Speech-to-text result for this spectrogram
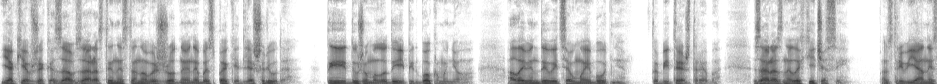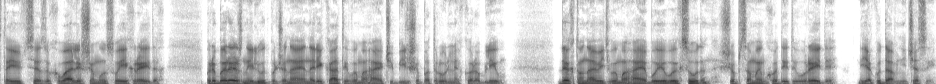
Як я вже казав, зараз ти не становиш жодної небезпеки для Шрюда. Ти дуже молодий під боком у нього, але він дивиться в майбутнє. Тобі теж треба. Зараз нелегкі часи. Острів'яни стають все зухвалішими у своїх рейдах. Прибережний люд починає нарікати, вимагаючи більше патрульних кораблів. Дехто навіть вимагає бойових суден, щоб самим ходити у рейди, як у давні часи.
